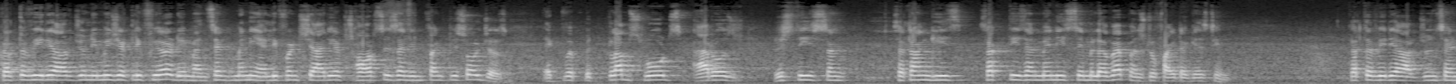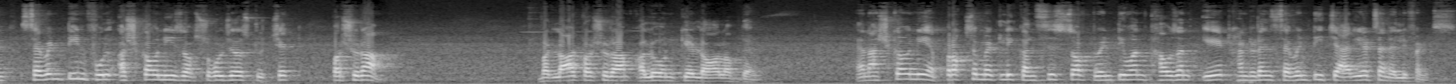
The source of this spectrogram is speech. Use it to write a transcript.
Kartavirya Arjun immediately feared him and sent many elephants, chariots, horses, and infantry soldiers equipped with clubs, swords, arrows, rishtis, satangis, saktis, and many similar weapons to fight against him. Kartavirya Arjun sent 17 full ashkaunis of soldiers to check Parshuram, but Lord Parshuram alone killed all of them. An Ashkauni approximately consists of 21,870 chariots and elephants.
